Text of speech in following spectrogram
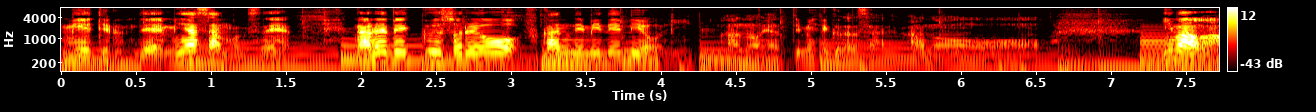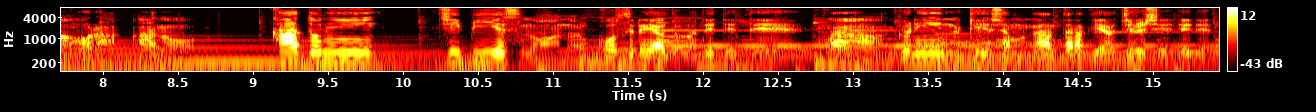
ー、見えてるんで、皆さんもですね、なるべくそれを俯瞰で見れるように、あの、やってみてください。あのー、今はほら、あの、カートに GPS のあのコースレイアウトが出てて、まあ、グリーンの傾斜もなんとなく矢印で出てて、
